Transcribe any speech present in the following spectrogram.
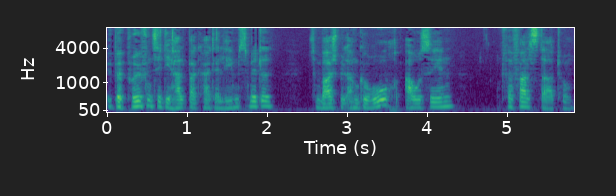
Überprüfen Sie die Haltbarkeit der Lebensmittel, zum Beispiel am Geruch, Aussehen und Verfallsdatum.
